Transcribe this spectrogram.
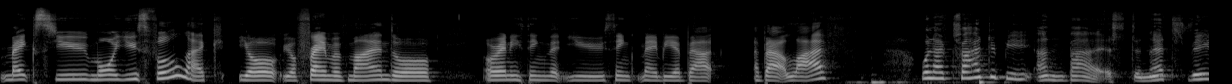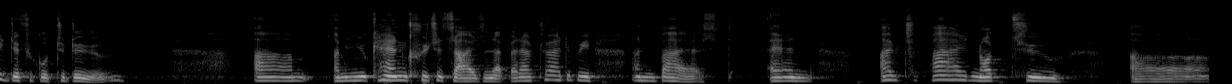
makes you more youthful, like your, your frame of mind or or anything that you think maybe about about life? Well, I've tried to be unbiased, and that's very difficult to do. Um, I mean, you can criticize and that, but I've tried to be unbiased, and I've tried not to. Uh,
